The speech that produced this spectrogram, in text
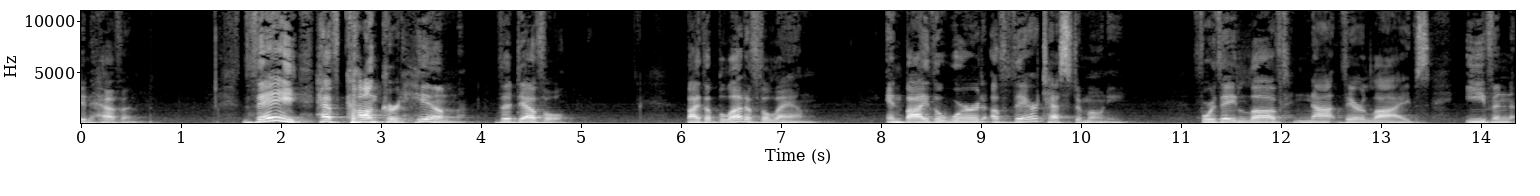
in heaven. They have conquered him the devil by the blood of the Lamb and by the word of their testimony, for they loved not their lives even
